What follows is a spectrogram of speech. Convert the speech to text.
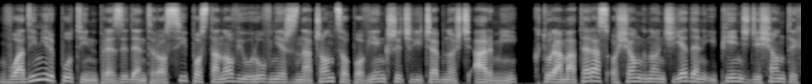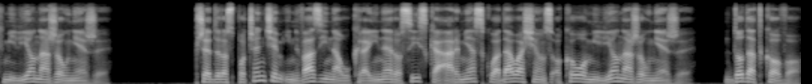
Władimir Putin, prezydent Rosji, postanowił również znacząco powiększyć liczebność armii, która ma teraz osiągnąć 1,5 miliona żołnierzy. Przed rozpoczęciem inwazji na Ukrainę rosyjska armia składała się z około miliona żołnierzy. Dodatkowo,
